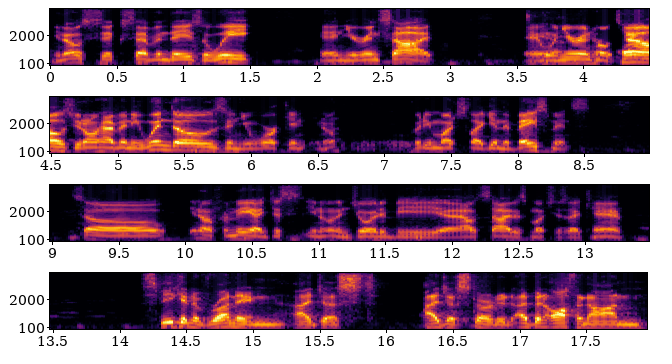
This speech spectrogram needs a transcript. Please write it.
You know, six, seven days a week, and you're inside. And yeah. when you're in hotels, you don't have any windows, and you're working. You know, pretty much like in the basements. So, you know, for me, I just, you know, enjoy to be uh, outside as much as I can. Speaking of running, I just, I just started, I've been off and on,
